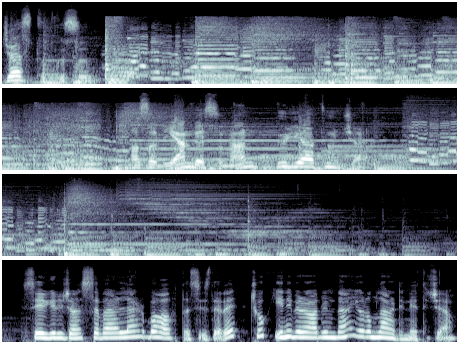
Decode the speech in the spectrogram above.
caz tutkusu. Hazırlayan ve sunan Hülya Tunçay. Sevgili caz severler bu hafta sizlere çok yeni bir albümden yorumlar dinleteceğim.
